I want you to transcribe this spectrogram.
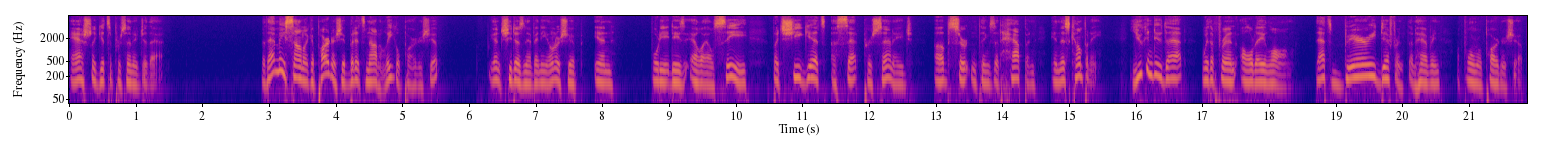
Ashley gets a percentage of that. Now, that may sound like a partnership, but it's not a legal partnership. And she doesn't have any ownership in 48 Days LLC, but she gets a set percentage of certain things that happen in this company. You can do that with a friend all day long. That's very different than having a formal partnership.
